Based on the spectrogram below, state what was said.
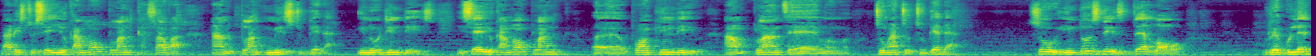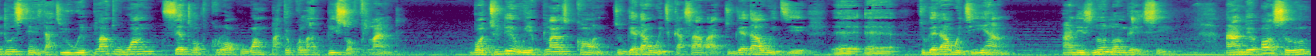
That is to say, you cannot plant cassava and plant maize together. In olden days, he said you cannot plant uh, pumpkin leaf and plant um, tomato together. So in those days, the law regulate those things that you will plant one set of crop, one particular piece of land. But today we plant corn together with cassava, together with uh, uh, together with yam, and it's no longer a sin. And also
